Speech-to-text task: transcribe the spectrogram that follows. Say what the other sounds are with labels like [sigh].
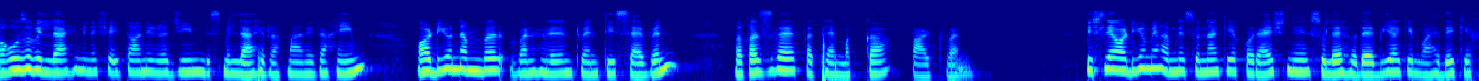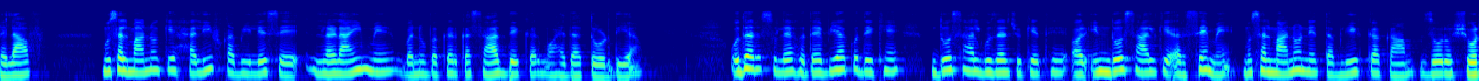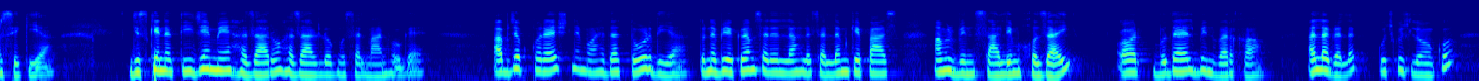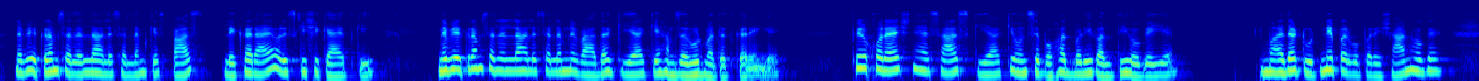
اعوذ باللہ من الشیطان الرجیم، بسم اللہ الرحمن الرحیم۔ آڈیو نمبر 127 غزوہ فتح مکہ، پارٹ ون۔ پچھلے آڈیو میں ہم نے سنا کہ قریش نے صلح حدیبیہ کے معاہدے کے خلاف مسلمانوں کے حلیف قبیلے سے لڑائی میں بنو بکر کا ساتھ دے کر معاہدہ توڑ دیا۔ ادھر صلح حدیبیہ کو دیکھیں، دو سال گزر چکے تھے اور ان دو سال کے عرصے میں مسلمانوں نے تبلیغ کا کام زور و شور سے کیا، جس کے نتیجے میں ہزاروں ہزار لوگ مسلمان ہو گئے۔ اب جب قریش نے معاہدہ توڑ دیا تو نبی اکرم صلی اللہ علیہ وسلم کے پاس عمر بن سالم خزائی اور بدیل بن ورقہ الگ الگ کچھ کچھ لوگوں کو نبی اکرم صلی اللہ علیہ وسلم کے پاس لے کر آئے اور اس کی شکایت کی۔ نبی اکرم صلی اللہ علیہ وسلم نے وعدہ کیا کہ ہم ضرور مدد کریں گے۔ پھر قریش نے احساس کیا کہ ان سے بہت بڑی غلطی ہو گئی ہے۔ معاہدہ ٹوٹنے پر وہ پریشان ہو گئے۔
